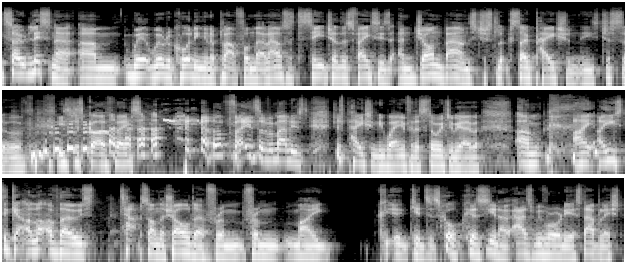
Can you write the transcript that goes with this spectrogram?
so listener, um, we're we're recording in a platform that allows us to see each other's faces, and John Bounds just looks so patient. He's just sort of he's just got a face a face of a man who's just patiently waiting for the story to be over. Um, I, I used to get a lot of those taps on the shoulder from from my kids at school because you know as we've already established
